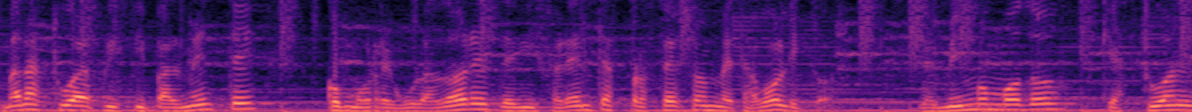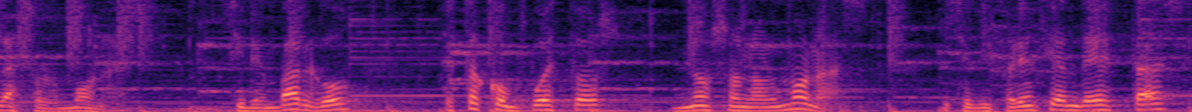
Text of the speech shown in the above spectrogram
Van a actuar principalmente como reguladores de diferentes procesos metabólicos, del mismo modo que actúan las hormonas. Sin embargo, estos compuestos no son hormonas y se diferencian de estas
